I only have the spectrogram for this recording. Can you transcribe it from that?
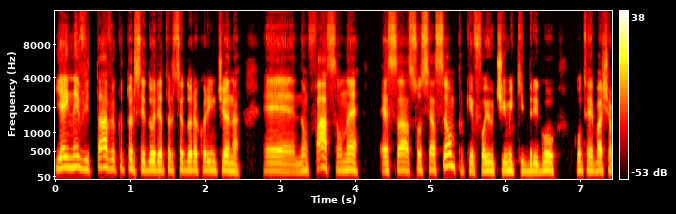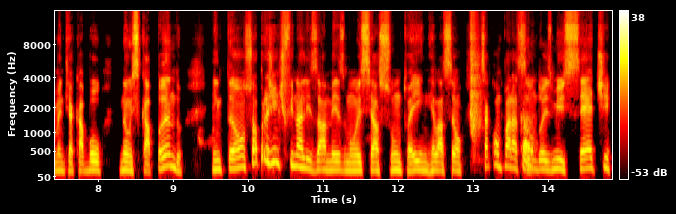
e é inevitável que o torcedor e a torcedora corintiana é, não façam, né? Essa associação, porque foi o time que brigou contra o rebaixamento e acabou não escapando. Então, só para a gente finalizar mesmo esse assunto aí em relação a essa comparação Cara, 2007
